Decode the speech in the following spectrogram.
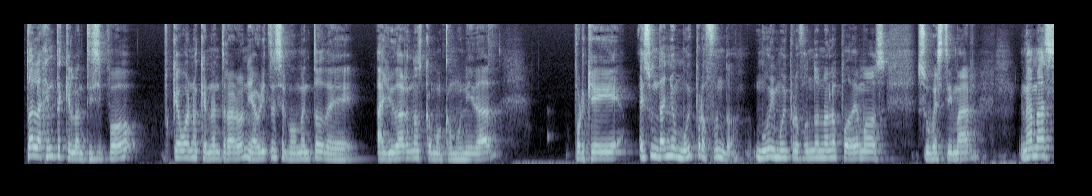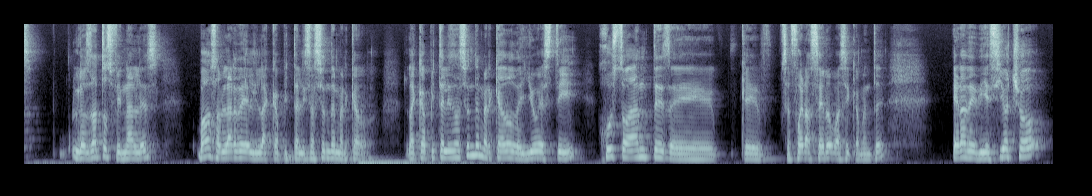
toda la gente que lo anticipó, qué bueno que no entraron y ahorita es el momento de ayudarnos como comunidad porque es un daño muy profundo, muy, muy profundo, no lo podemos subestimar. Nada más los datos finales, vamos a hablar de la capitalización de mercado. La capitalización de mercado de UST, justo antes de que se fuera a cero, básicamente, era de 18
